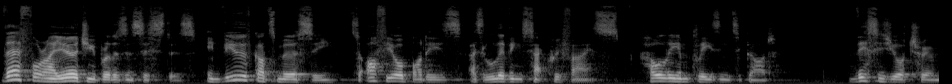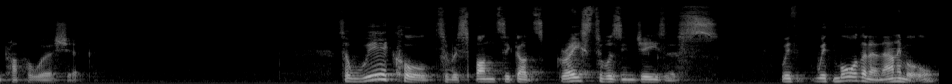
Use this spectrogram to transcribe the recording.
Therefore, I urge you, brothers and sisters, in view of God's mercy, to offer your bodies as a living sacrifice, holy and pleasing to God. This is your true and proper worship. So we're called to respond to God's grace to us in Jesus with, with more than an animal,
